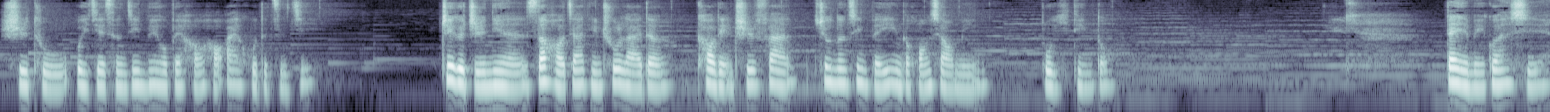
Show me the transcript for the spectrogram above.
试图慰藉曾经没有被好好爱护的自己。这个执念，三好家庭出来的，靠脸吃饭就能进北影的黄晓明，不一定懂。但也没关系，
